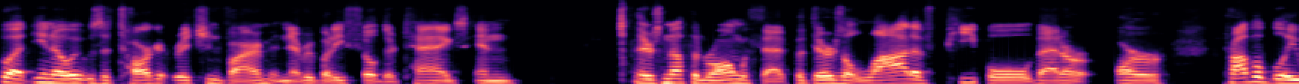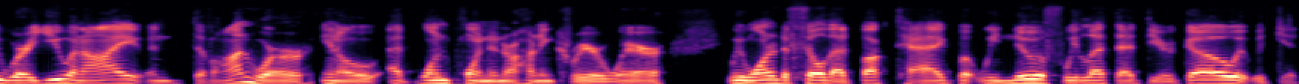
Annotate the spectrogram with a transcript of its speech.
but you know it was a target rich environment and everybody filled their tags and there's nothing wrong with that but there's a lot of people that are are probably where you and I and Devon were, you know, at one point in our hunting career where we wanted to fill that buck tag, but we knew if we let that deer go, it would get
